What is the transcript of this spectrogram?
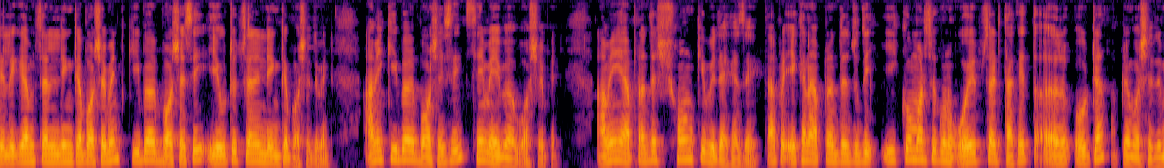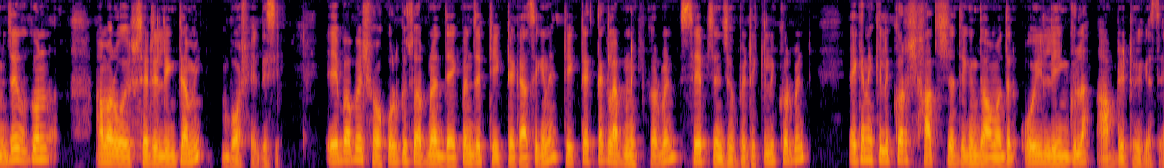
টেলিগ্রাম চ্যানেল লিঙ্কটা বসাবেন। কীভাবে বসেছি ইউটিউব চ্যানেল লিঙ্কটা বসে দেবেন। আমি কীভাবে বসেছি সেম এইভাবে বসাবেন। আমি আপনাদের সংক্ষেপে দেখা যায়। তারপর এখানে আপনাদের যদি ই কমার্সের কোনো ওয়েবসাইট থাকে ওইটা আপনি বসিয়ে দেবেন। যেমন আমার ওয়েবসাইটের লিঙ্কটা আমি বসাই দিছি। এভাবে সকল কিছু আপনারা দেখবেন যে ঠিকঠাক আছে কিনা। ঠিকঠাক থাকলে আপনি কী করবেন? সেভ চেঞ্জ হবে এটা ক্লিক করবেন। এখানে ক্লিক করার সাথে সাথে কিন্তু আমাদের ওই লিঙ্কগুলো আপডেট হয়ে গেছে।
